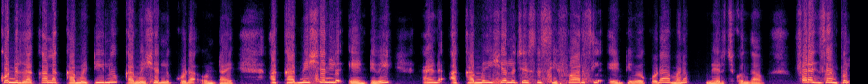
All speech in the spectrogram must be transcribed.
కొన్ని రకాల కమిటీలు కమిషన్లు కూడా ఉంటాయి. ఆ కమిషన్లు ఏంటివి? అండ్ ఆ కమిషన్లు చేసే సిఫార్సులు ఏంటివో కూడా మనం నేర్చుకుందాం. ఫర్ ఎగ్జాంపుల్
